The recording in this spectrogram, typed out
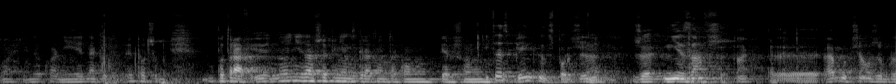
Właśnie, dokładnie. Jednak potrzeb- potrafi. No nie zawsze pieniądz gra tą taką pierwszą... I to jest piękne w sporcie, No. że nie zawsze, tak? Tak. E, ja bym chciał, żeby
